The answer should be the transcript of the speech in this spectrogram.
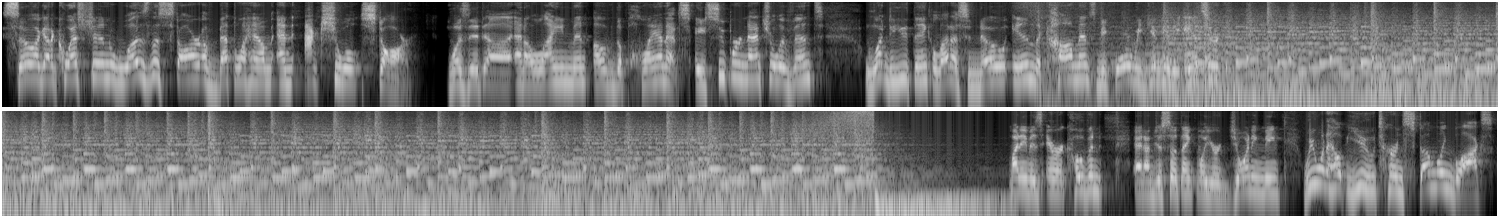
So I got a question. Was the Star of Bethlehem an actual star? Was it uh, an alignment of the planets, a supernatural event? What do you think? Let us know in the comments before we give you the answer. My name is Eric Hovind, and I'm just so thankful you're joining me. We want to help you turn stumbling blocks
